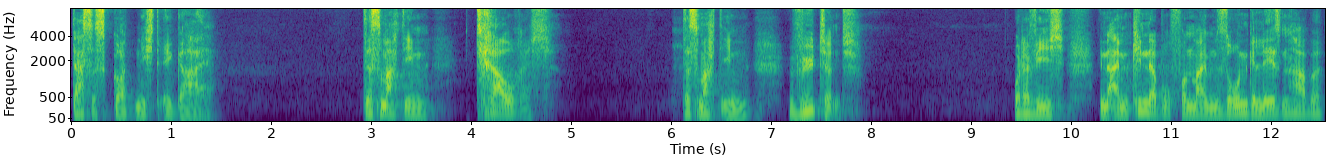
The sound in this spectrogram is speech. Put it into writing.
Das ist Gott nicht egal. Das macht ihn traurig. Das macht ihn wütend. Oder wie ich in einem Kinderbuch von meinem Sohn gelesen habe,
